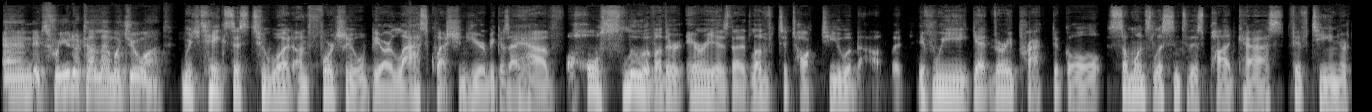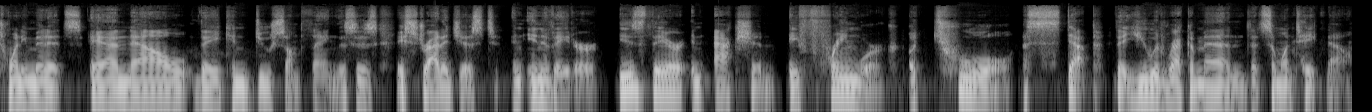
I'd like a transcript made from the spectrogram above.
And it's for you to tell them what you want. Which takes us to what unfortunately will be our last question here, because I have a whole slew of other areas that I'd love to talk to you about. But if we get very practical, someone's listened to this podcast 15 or 20 minutes, and now they can do something. This is a strategist, an innovator, is there an action, a framework, a tool, a step that you would recommend that someone take now?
